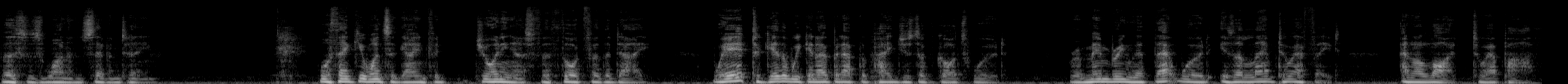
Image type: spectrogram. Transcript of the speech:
verses 1 and 17. Well, thank you once again for joining us for Thought for the Day, where together we can open up the pages of God's Word, remembering that that Word is a lamp to our feet and a light to our path.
